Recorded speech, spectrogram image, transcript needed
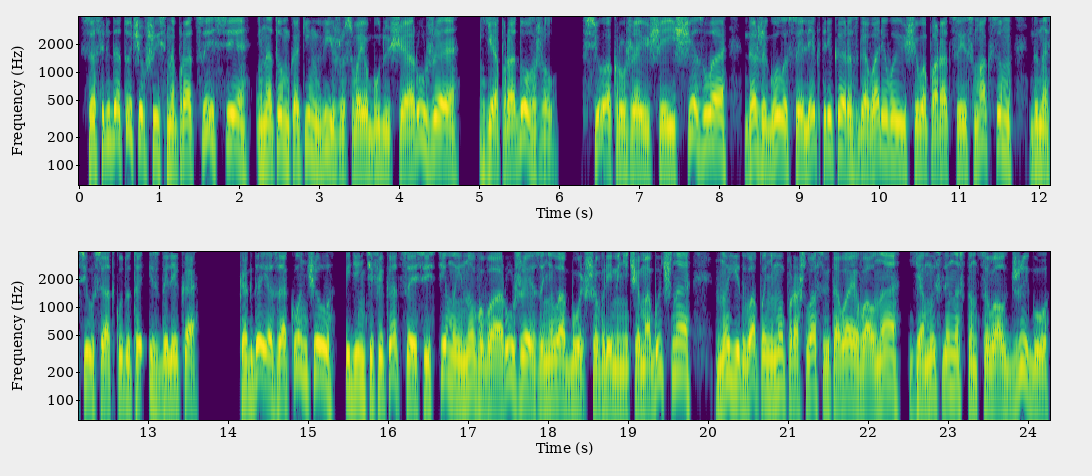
Сосредоточившись на процессе и на том, каким вижу свое будущее оружие, я продолжил. Все окружающее исчезло, даже голос электрика, разговаривающего по рации с Максом, доносился откуда-то издалека. Когда я закончил, идентификация системой нового оружия заняла больше времени, чем обычно, но едва по нему прошла световая волна, я мысленно станцевал джигу.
